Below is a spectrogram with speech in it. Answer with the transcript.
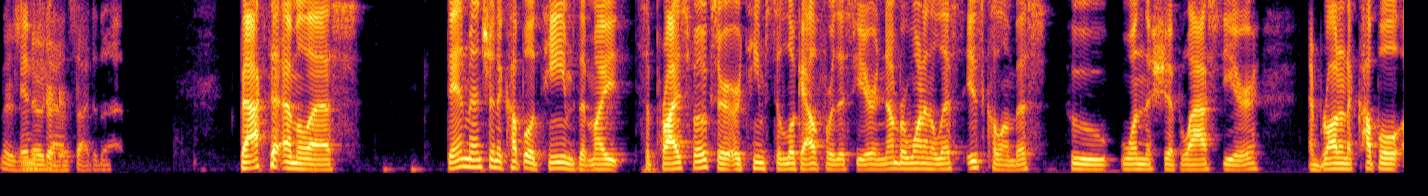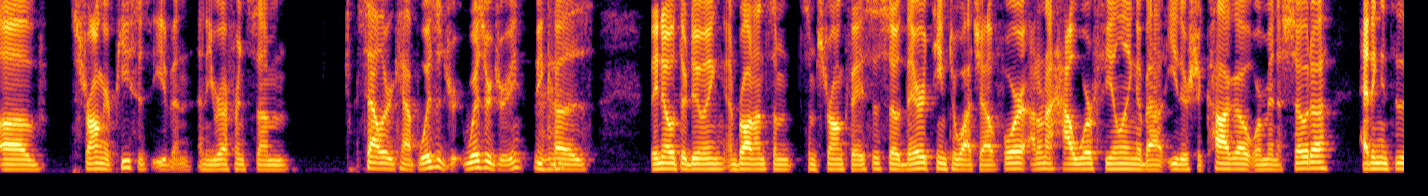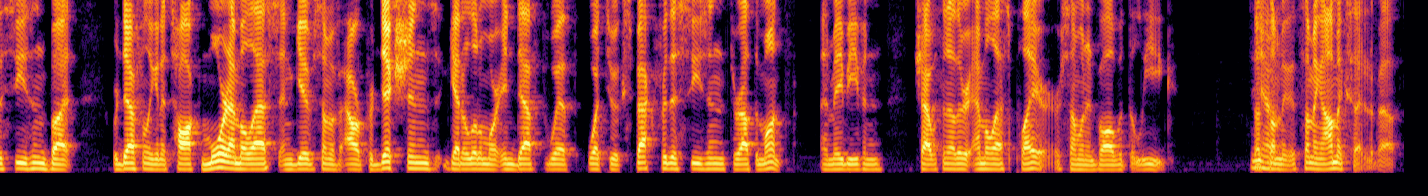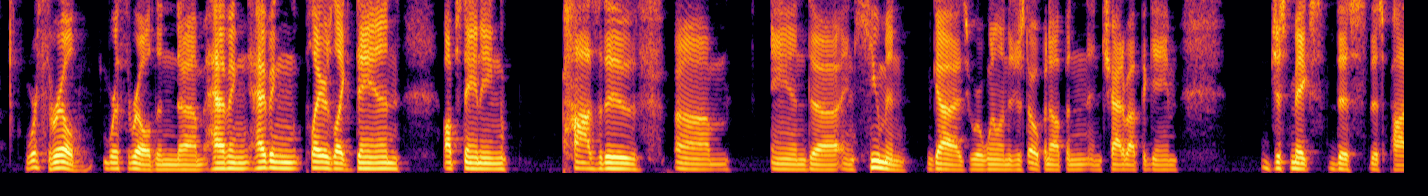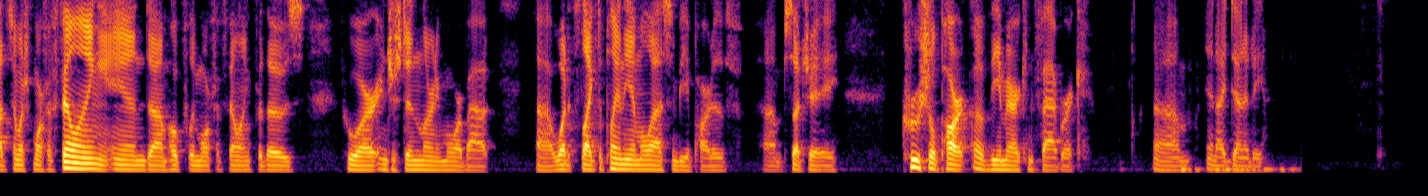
There's and the no sugar. downside to that. Back to MLS. Dan mentioned a couple of teams that might surprise folks or, or teams to look out for this year. And number one on the list is Columbus, who won the ship last year and brought in a couple of stronger pieces, even. And he referenced some salary cap wizardry, wizardry mm-hmm. because they know what they're doing and brought on some some strong faces. So they're a team to watch out for. I don't know how we're feeling about either Chicago or Minnesota heading into the season, but we're definitely going to talk more MLS and give some of our predictions, get a little more in depth with what to expect for this season throughout the month, and maybe even chat with another MLS player or someone involved with the league. So that's Yeah. something that's something I'm excited about. We're thrilled. We're thrilled, and um, having having players like Dan, upstanding, positive, um, and uh, and human guys who are willing to just open up and, and chat about the game. Just makes this this pod so much more fulfilling and um, hopefully more fulfilling for those who are interested in learning more about uh, what it's like to play in the MLS and be a part of um, such a crucial part of the American fabric um, and identity.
